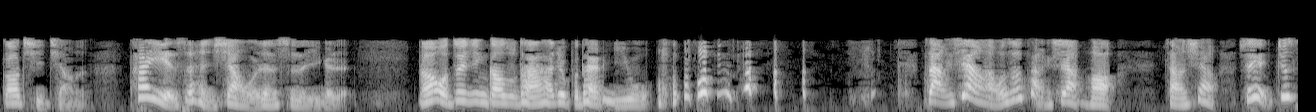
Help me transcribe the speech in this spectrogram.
高启强呢。他也是很像我认识的一个人，然后我最近告诉他，他就不太理我。长相啊，我说长相哈，长相，所以就是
